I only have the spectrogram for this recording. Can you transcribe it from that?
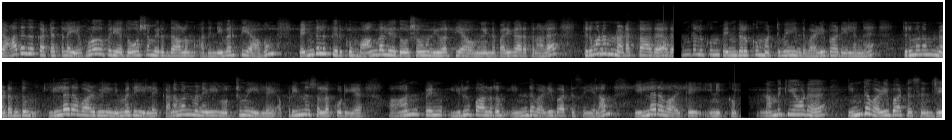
ஜாதக கட்டத்தில் எவ்வளோ பெரிய தோஷம் இருந்தாலும் அது நிவர்த்தி ஆகும் பெண்களுக்கு இருக்கும் மாங்கல்ய தோஷமும் நிவர்த்தி ஆகுங்க இந்த பரிகாரத்தினால திருமணம் நடக்காத ஆண்களுக்கும் பெண்களுக்கும் மட்டுமே இந்த வழிபாடு இல்லைங்க. திருமணம் நடந்தும் இல்லற வாழ்வில் நிம்மதி இல்லை கணவன் மனைவி ஒற்றுமை இல்லை அப்படின்னு சொல்லக்கூடிய ஆண் பெண் இருபாலரும் இந்த வழிபாட்டை செய்யலாம். இல்லற வாழ்க்கை இனிக்கும். நம்பிக்கையோட இந்த வழிபாட்டை செஞ்சு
